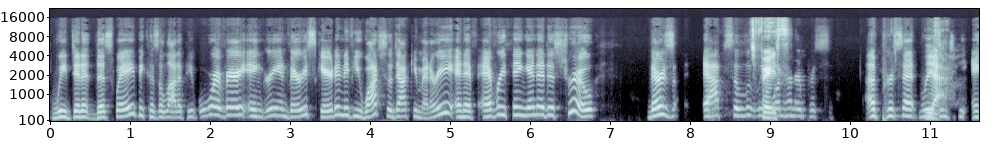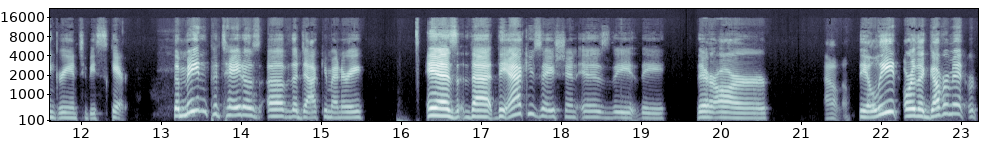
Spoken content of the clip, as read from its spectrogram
we did it this way because a lot of people were very angry and very scared. And if you watch the documentary and if everything in it is true, there's absolutely 100% a percent reason Yeah. to be angry and to be scared. The meat and potatoes of the documentary is that the accusation is the the there are I don't know, the elite or the government or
